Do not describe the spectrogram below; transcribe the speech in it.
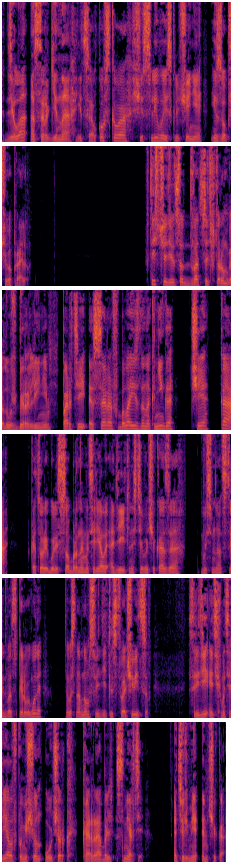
дела Осаргина и Циолковского – счастливое исключение из общего правила. В 1922 году в Берлине партией эсеров была издана книга ЧК, в которой были собраны материалы о деятельности ВЧК за 18-21 годы, в основном свидетельства очевидцев. Среди этих материалов помещен очерк «Корабль смерти» о тюрьме МЧК.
